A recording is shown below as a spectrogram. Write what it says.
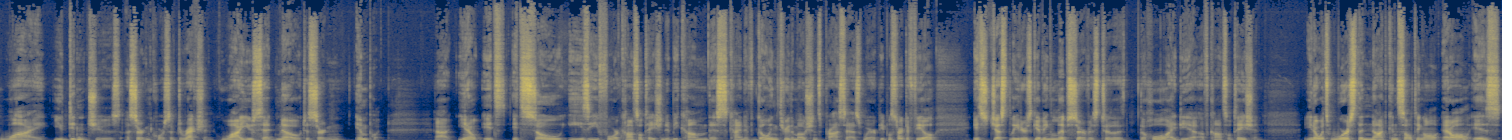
why you didn't choose a certain course of direction, why you said no to certain input. Uh, you know, it's it's so easy for consultation to become this kind of going through the motions process where people start to feel it's just leaders giving lip service to the, the whole idea of consultation. You know, what's worse than not consulting all, at all is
